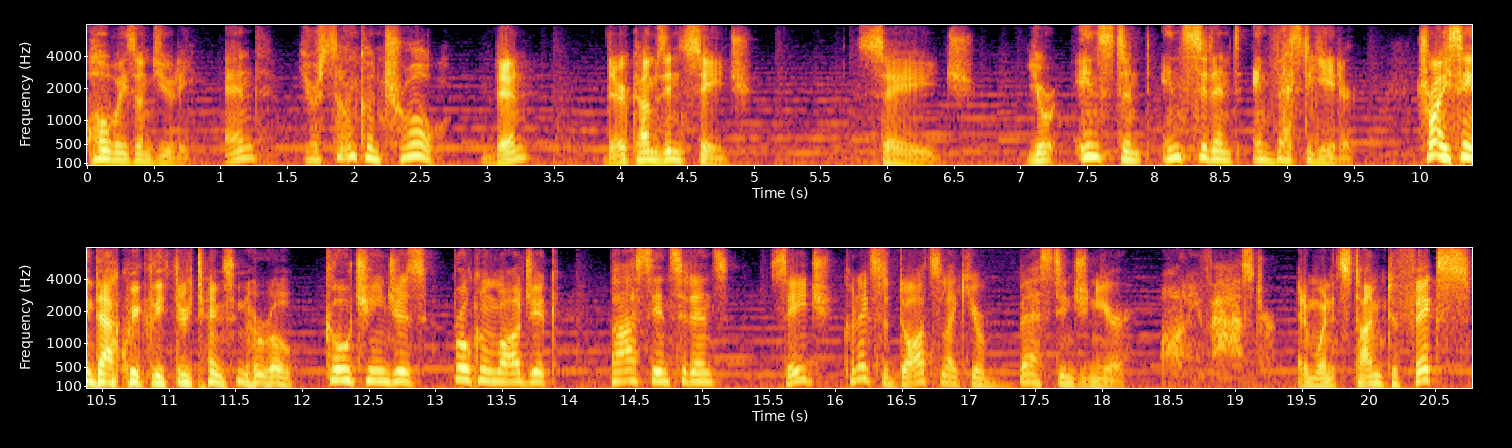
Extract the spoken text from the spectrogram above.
always on duty. And you're still in control. Then there comes in Sage. Sage. Your instant incident investigator. Try saying that quickly three times in a row. Code changes, broken logic, past incidents. Sage connects the dots like your best engineer, faster. And when it's time to fix,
